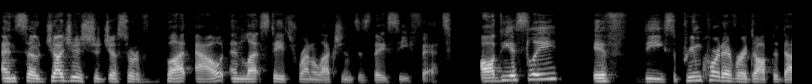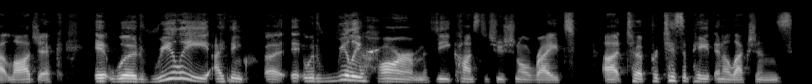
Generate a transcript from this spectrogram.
and so judges should just sort of butt out and let states run elections as they see fit. Obviously, if the Supreme Court ever adopted that logic, it would really, I think, uh, it would really harm the constitutional right uh, to participate in elections,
